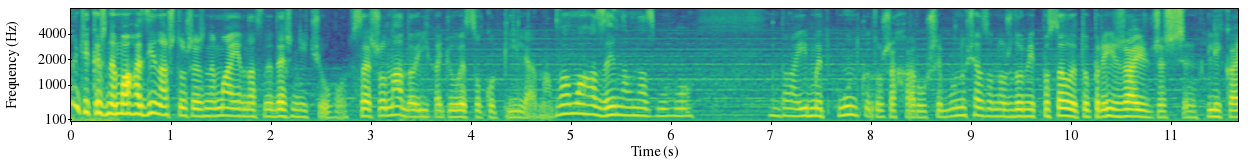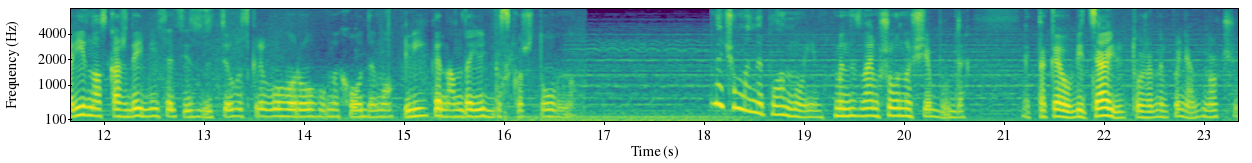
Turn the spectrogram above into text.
Ну, тільки ж не магазина, теж ж немає, в нас ніде ж нічого. Все, що треба, їхати у високопілля. Два магазини в нас було. Да, і медпункт дуже хороший. Бо ну, зараз воно ж домик поставили, то приїжджають же ж лікарі. В нас кожен місяць із цього з Кривого Рогу ми ходимо. Ліки нам дають безкоштовно. Ну, Нічого ми не плануємо. Ми не знаємо, що воно ще буде. Як таке обіцяють, теж непонятно що.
